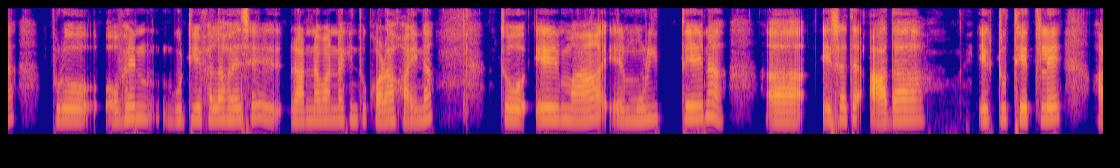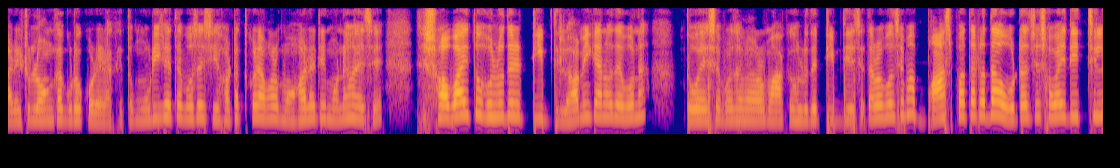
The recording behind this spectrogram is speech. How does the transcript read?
না। পুরো ওভেন গুটিয়ে ফেলা হয়েছে রান্না বান্না কিন্তু করা হয় না। তো এর মা, এর মুড়িতে না এর সাথে আদা একটু থেতলে আর একটু লঙ্কা গুঁড়ো করে রাখে। তো মুড়ি খেতে বসেছি, হঠাৎ করে আমার মহারানীর মনে হয়েছে যে সবাই তো হলুদের টিপ দিল, আমি কেন দেবো না? তো এসে প্রথমে আমার মাকে হলুদের টিপ দিয়েছে। তারপর বলছে, মা, বাঁশ পাতাটা দাও, ওটা যে সবাই দিচ্ছিল।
